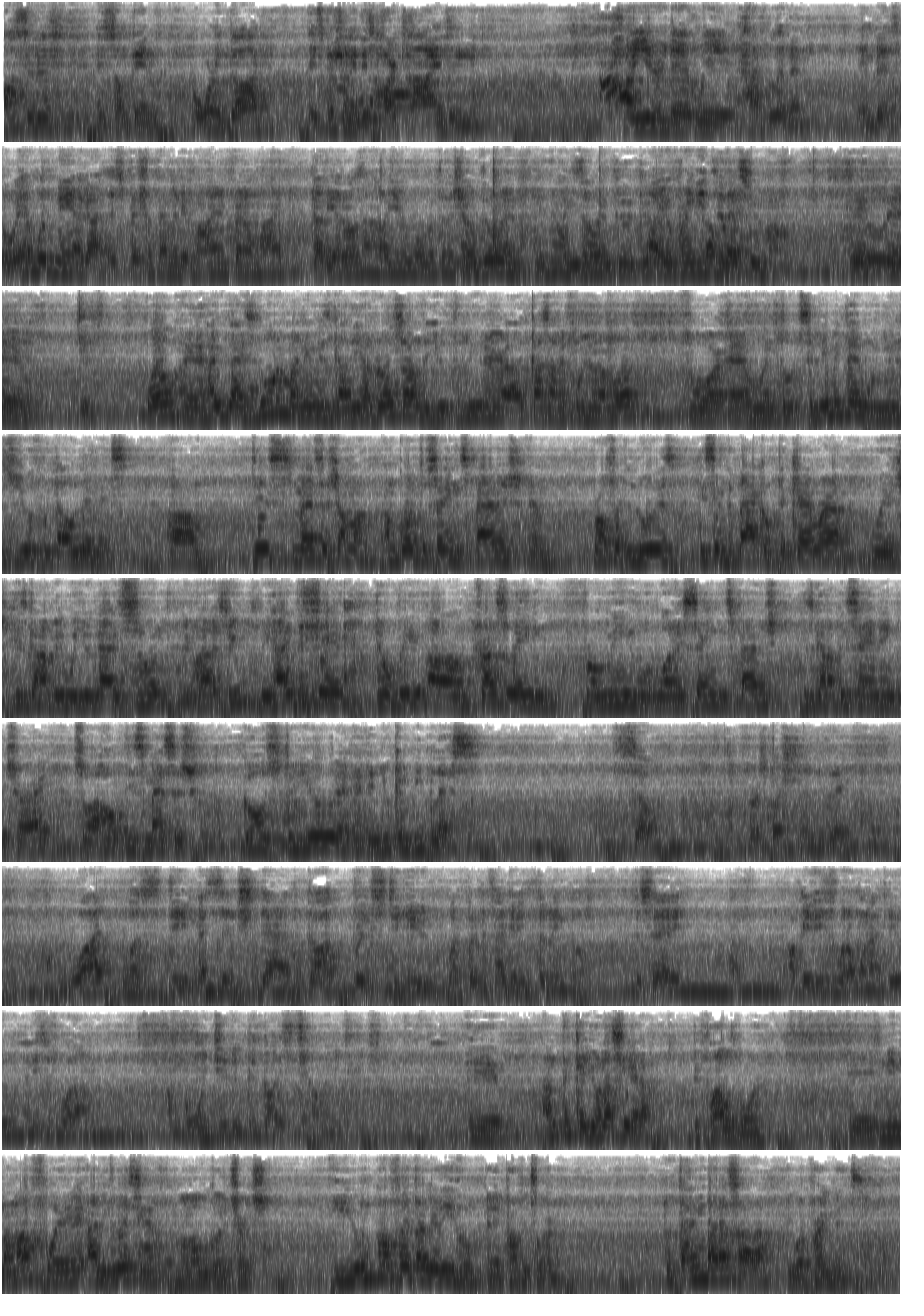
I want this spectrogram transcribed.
positive and something, a word of God, especially in these hard times and hard year that we have living and been through. And with me, I got a special family of mine, friend of mine, Gadiel Rosa. How are you? Welcome to the show. How you doing? How you doing? How you So, doing? Good, good. Why you bringing God to bless the, you. Este, youth? well, uh, how you guys doing? My name is Gadiel Rosa. I'm the youth leader at Casa Refugio de Amor for uh, Juventud Sin Límite, which means Youth Without Limits. Um, this message I'm, I'm going to say in Spanish, and Prophet Luis, he's in the back of the camera, which he's gonna be with you guys soon. Behind the scenes? Behind the scene, he'll be um, translating from me what, what I say in Spanish. He's gonna be saying English, all right? So I hope this message goes to you and, and you can be blessed. So, first question of the day. What was the message that God brings to you? ¿Cuál fue el mensaje que Dios te brindó? To say, okay, this is what I want to do, and this is what I'm, I'm going to do because God is telling me to do so. Eh, antes que yo naciera, Before I was born, eh, mi mamá fue a la iglesia my mom would go to church, y un profeta le dijo, and a prophet told her, tú estás embarazada You are pregnant,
